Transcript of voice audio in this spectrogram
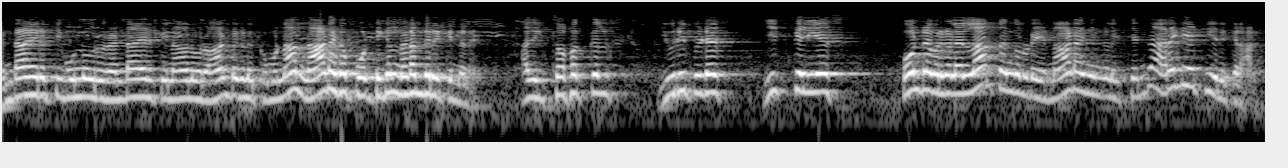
ரெண்டாயிரத்தி முந்நூறு ரெண்டாயிரத்தி நானூறு ஆண்டுகளுக்கு முன்னால் நாடக போட்டிகள் நடந்திருக்கின்றன. அதில் சொஃபக்கல்ஸ் யூரிபிடஸ் ஈஸ்கெலியஸ் போன்றவர்களெல்லாம் தங்களுடைய நாடகங்களை சென்று அரங்கேற்றி இருக்கிறார்கள்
